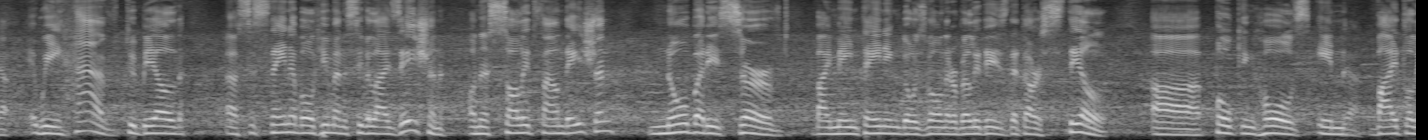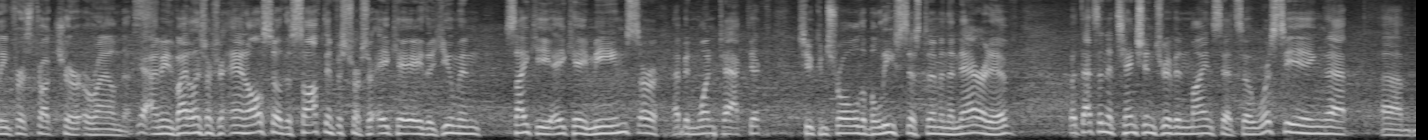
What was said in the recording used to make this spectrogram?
Yeah. We have to build a sustainable human civilization on a solid foundation. Nobody's served by maintaining those vulnerabilities that are still uh, poking holes in yeah. vital infrastructure around us. Yeah, I mean vital infrastructure and also the soft infrastructure, AKA the human psyche, AKA memes, or have been one tactic to control the belief system and the narrative, but that's an attention-driven mindset. So we're seeing that um,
